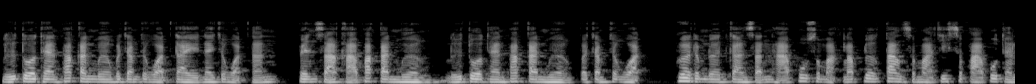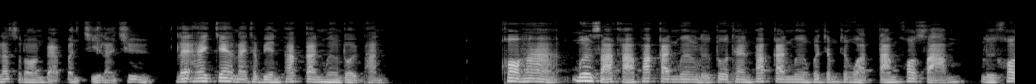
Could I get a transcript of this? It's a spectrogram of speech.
หรือตัวแทนพรรคการเมืองประจำจังหวัดใดในจังหวัดนั้น เป็นสาขาพรรคการเมือง หรือตัวแทนพรรคการเมืองประจำจังหวัด พื่อดำเนินการสรรหาผู้สมัครรับเลือกตั้งสมาชิกสภาผู้แทนราษฎรแบบบัญชีรายชื่อ และให้แจ้งในทะเบียนพรรคการเมืองโดยพัน ข้อ 5 เมื่อสาขาพรรคการเมืองหรือตัวแทนพรรคการเมืองประจำจังหวัดตามข้อ 3 หรือข้อ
